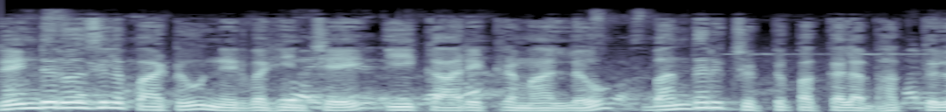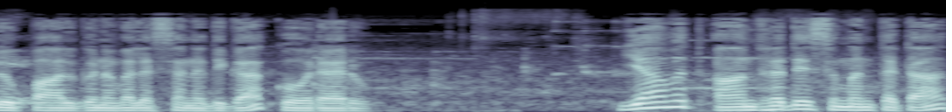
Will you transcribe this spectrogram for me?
రెండు రోజుల పాటు నిర్వహించే ఈ కార్యక్రమాల్లో బందరు చుట్టుపక్కల భక్తులు పాల్గొనవలసనదిగా కోరారు. యావత్ ఆంధ్రదేశమంతటా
